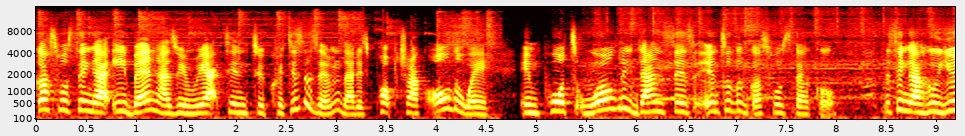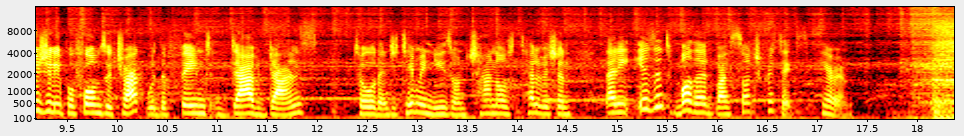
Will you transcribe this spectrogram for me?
Gospel singer Eben has been reacting to criticism that his pop track All the Way imports worldly dances into the gospel circle. The singer, who usually performs the track with the famed dab dance, told Entertainment News on Channels Television that he isn't bothered by such critics. Hear him.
